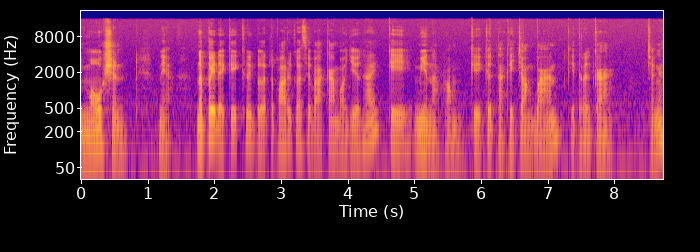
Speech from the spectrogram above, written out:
emotion នេះ នៅពេលដែលគេឃើញផលិតផលឬក៏សេវាកម្មរបស់យើងហើយគេមានអារម្មណ៍គេគិតថាគេចង់បាន គេត្រូវការអញ្ចឹងណា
